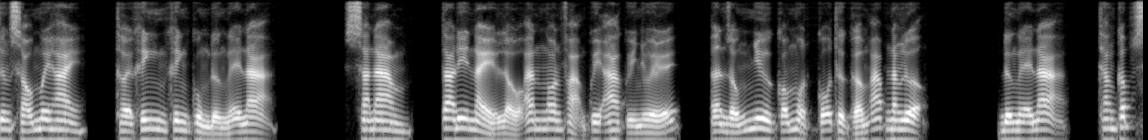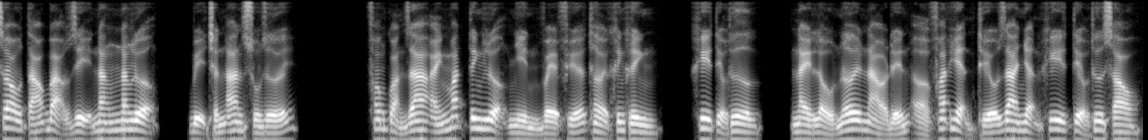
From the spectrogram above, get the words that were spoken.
chương 62, thời khinh khinh cùng đường ê nạ. Sa Nam, ta đi này lẩu ăn ngon phạm quy A quý nhuế, ân giống như có một cỗ thực ấm áp năng lượng. Đường ê nạ, thăng cấp sau táo bạo dị năng năng lượng, bị chấn an xuống dưới. Phong quản gia ánh mắt tinh lượng nhìn về phía thời khinh khinh, khi tiểu thư, này lẩu nơi nào đến ở phát hiện thiếu gia nhận khi tiểu thư sau,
